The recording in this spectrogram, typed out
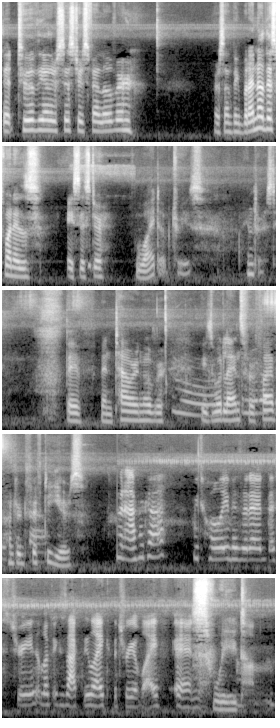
that two of the other sisters fell over or something. But I know this one is a sister. White oak trees. Interesting. They've been towering over these woodlands for 550 years. In Africa, we totally visited this tree that looked exactly like the tree of life in Sweet. um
